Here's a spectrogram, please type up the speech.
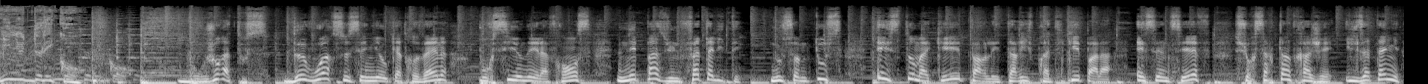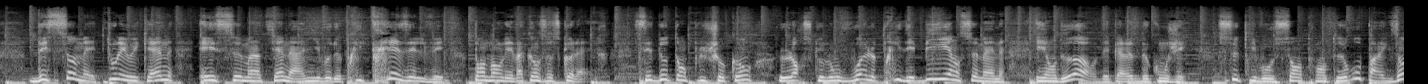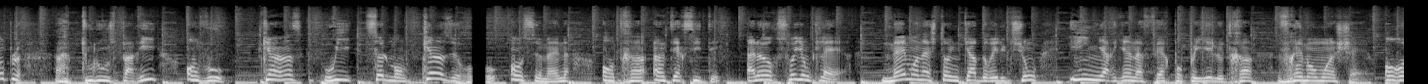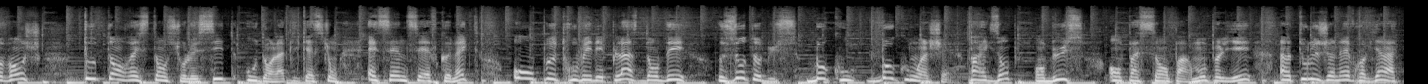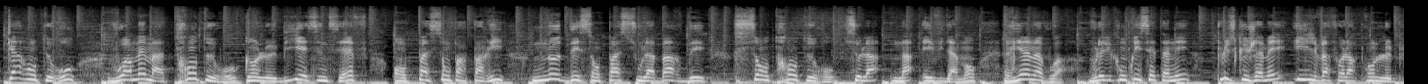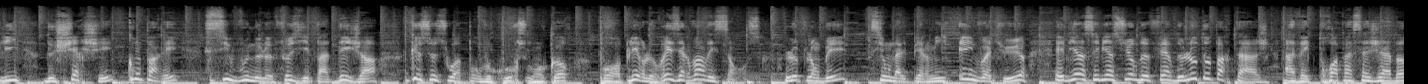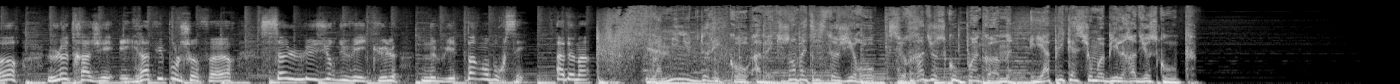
minute de l'écho. À tous. Devoir se saigner aux quatre veines pour sillonner la France n'est pas une fatalité. Nous sommes tous estomaqués par les tarifs pratiqués par la SNCF sur certains trajets. Ils atteignent des sommets tous les week-ends et se maintiennent à un niveau de prix très élevé pendant les vacances scolaires. C'est d'autant plus choquant lorsque l'on voit le prix des billets en semaine et en dehors des périodes de congé. Ce qui vaut 130 euros par exemple, un Toulouse-Paris en vaut 15, oui, seulement 15 euros en semaine en train intercité. Alors soyons clairs, même en achetant une carte de réduction, il n'y a rien à faire pour payer le train vraiment moins cher. En revanche, tout en restant sur le site ou dans l'application SNCF Connect, on peut trouver des places dans des autobus, beaucoup, beaucoup moins chers. Par exemple, en bus, en passant par Montpellier, un Toulouse-Genève revient à 40 euros, voire même à 30 euros quand le billet SNCF en passant par Paris ne descend pas sous la barre des 130 euros. Cela n'a évidemment rien à voir. Vous l'avez compris cette année, plus que jamais, il va falloir prendre le pli de chercher, comparer, si vous ne le faisiez pas déjà, que ce soit pour vos courses ou encore pour remplir le réservoir d'essence. Le plan B, si on a le permis et une voiture, eh bien c'est bien sûr de faire de l'autopartage. Avec trois passagers à bord, le trajet est gratuit pour le chauffeur, seule l'usure du véhicule ne lui est pas remboursée. À demain La minute de l'écho avec Jean-Baptiste Giraud sur radioscoop.com et application mobile Radioscoop.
